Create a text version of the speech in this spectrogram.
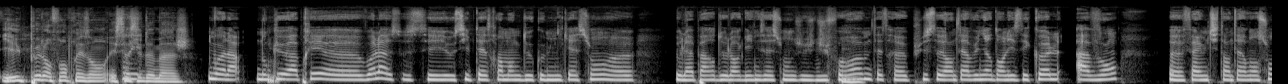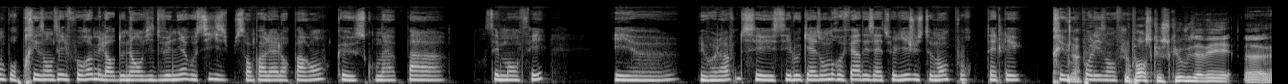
il y a eu peu d'enfants présents, et ça, c'est dommage. Voilà. Donc, après, voilà, c'est aussi peut-être un manque de communication de la part de l'organisation du, du, forum, mmh. peut-être plus intervenir dans les écoles avant faire une petite intervention pour présenter le forum et leur donner envie de venir aussi, qu'ils puissent en parler à leurs parents, que ce qu'on n'a pas forcément fait. Et, euh, voilà, c'est l'occasion de refaire des ateliers justement pour peut-être les prévenir pour les enfants. Je pense que ce que vous avez euh,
